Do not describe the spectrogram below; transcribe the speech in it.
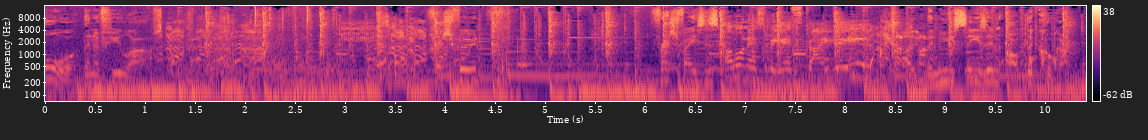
more than a few laughs. Fresh food, fresh faces. I'm on SBS, baby. The new season of The Cook Up.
